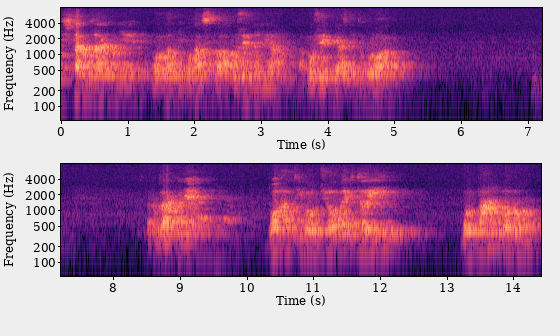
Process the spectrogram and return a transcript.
V starom zákone ohľadne bohatstva a požehnania a Božej priazne to bola v starom zákone bohatý bol človek, ktorý bol Pán Bohom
